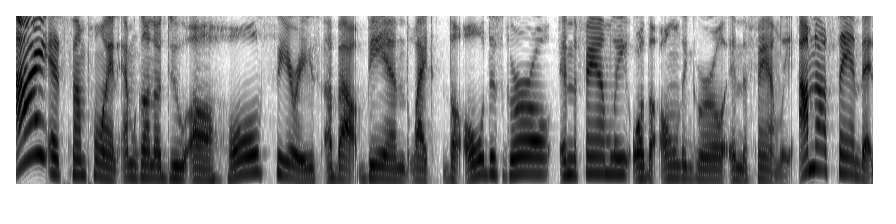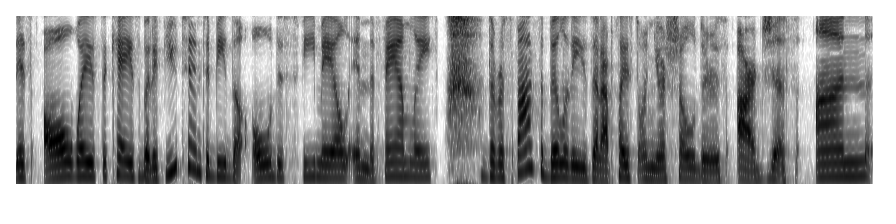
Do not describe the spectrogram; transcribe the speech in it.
I, at some point, am going to do a whole series about being like the oldest girl in the family or the only girl in the family. I'm not saying that it's always the case, but if you tend to be the oldest female in the family, the responsibilities that are placed on your shoulders are just un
